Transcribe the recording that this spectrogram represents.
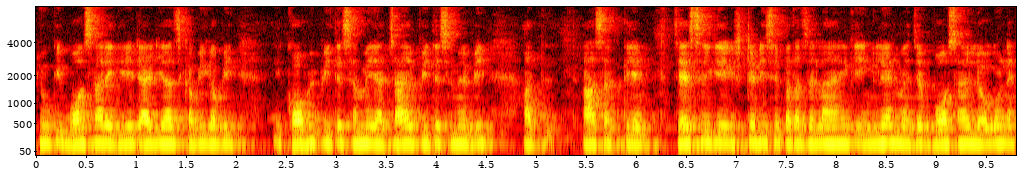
क्योंकि बहुत सारे ग्रेट आइडियाज़ कभी कभी कॉफ़ी पीते समय या चाय पीते समय भी आ, आ सकते हैं। जैसे कि एक स्टडी से पता चला है कि इंग्लैंड में जब बहुत सारे लोगों ने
